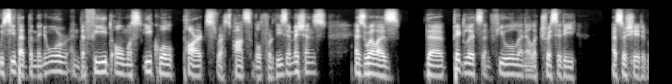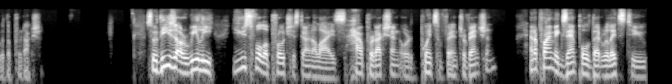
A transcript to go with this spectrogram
we see that the manure and the feed almost equal parts responsible for these emissions, as well as the piglets and fuel and electricity associated with the production. So these are really useful approaches to analyze how production or points of intervention. And a prime example that relates to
